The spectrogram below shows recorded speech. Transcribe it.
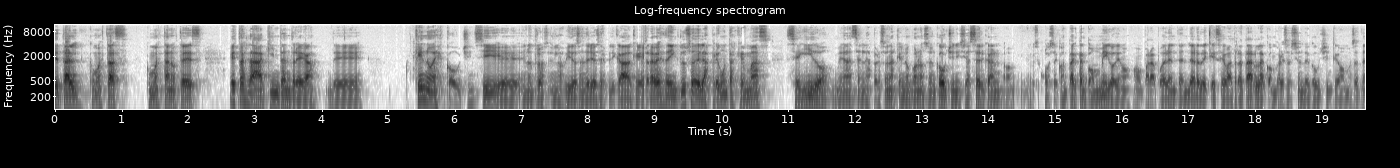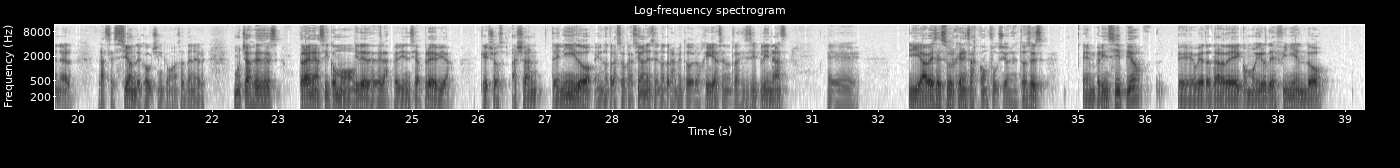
¿Qué tal? ¿Cómo estás? ¿Cómo están ustedes? Esta es la quinta entrega de ¿Qué no es coaching? ¿Sí? Eh, en, otros, en los videos anteriores explicaba que a través de incluso de las preguntas que más seguido me hacen las personas que no conocen coaching y se acercan o, se contactan conmigo, digamos, como para poder entender de qué se va a tratar la conversación de coaching que vamos a tener, la sesión de coaching que vamos a tener, muchas veces traen así como desde la experiencia previa que ellos hayan tenido en otras ocasiones, en otras metodologías, en otras disciplinas, eh, y a veces surgen esas confusiones. Entonces, en principio, eh, voy a tratar de como ir definiendo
